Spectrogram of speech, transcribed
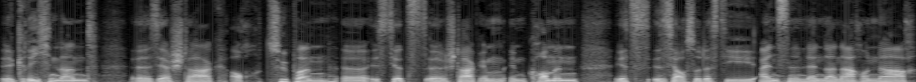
Griechenland äh, sehr stark. Auch Zypern äh, ist jetzt äh, stark im, im Kommen. Jetzt ist es ja auch so, dass die einzelnen Länder nach und nach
